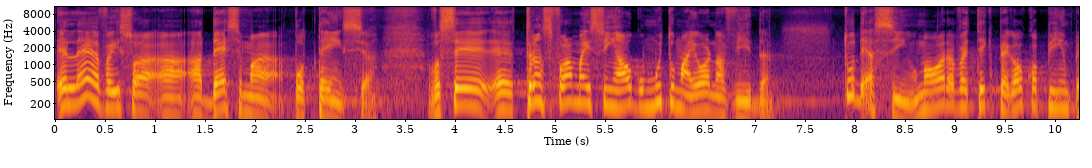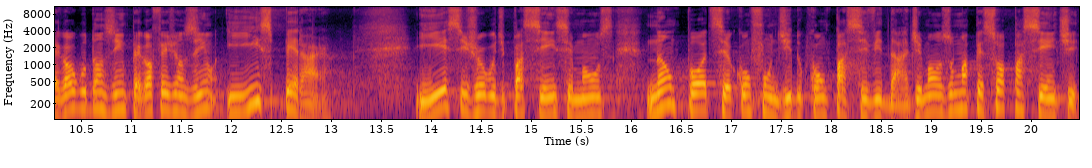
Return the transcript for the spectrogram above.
eleva isso à, décima potência. Você é, transforma isso em algo muito maior na vida. Tudo é assim. Uma hora vai ter que pegar o copinho, pegar o algodãozinho, pegar o feijãozinho e esperar. E esse jogo de paciência, irmãos, não pode ser confundido com passividade. Irmãos, uma pessoa paciente,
